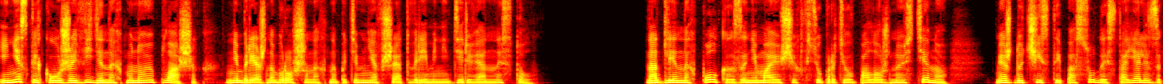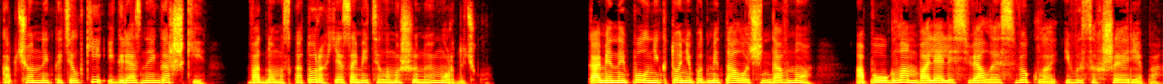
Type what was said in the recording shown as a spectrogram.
и несколько уже виденных мною плашек, небрежно брошенных на потемневший от времени деревянный стол. На длинных полках, занимающих всю противоположную стену, между чистой посудой стояли закопченные котелки и грязные горшки, в одном из которых я заметила мышиную мордочку. Каменный пол никто не подметал очень давно, а по углам валялись вялая свекла и высохшая репа.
